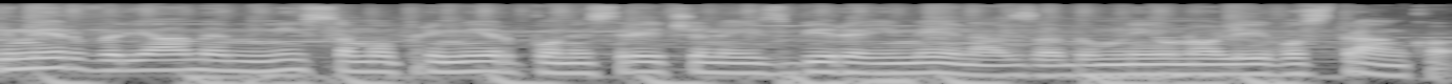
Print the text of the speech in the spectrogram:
Primer, verjamem, ni samo primer ponesrečene izbire imena za domnevno levo stranko.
